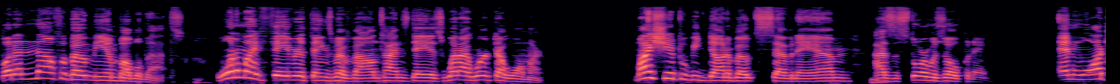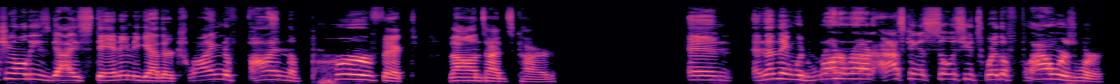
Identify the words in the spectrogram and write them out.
But enough about me and bubble baths. One of my favorite things about Valentine's Day is when I worked at Walmart. My shift would be done about 7 a.m. as the store was opening. And watching all these guys standing together trying to find the perfect Valentine's card. And and then they would run around asking associates where the flowers were.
